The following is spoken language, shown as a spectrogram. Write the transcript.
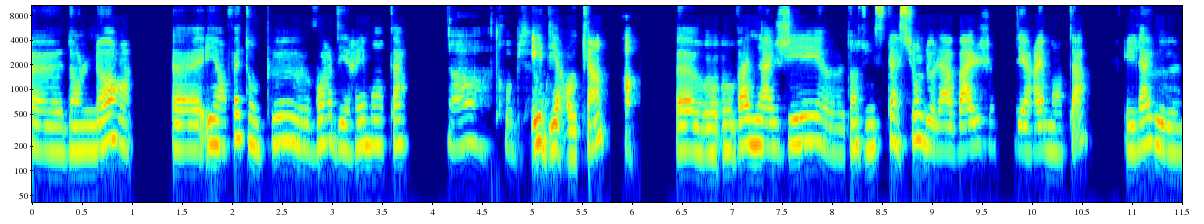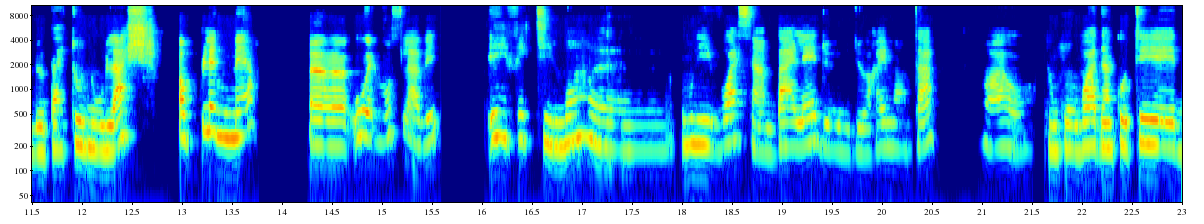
euh, dans le nord. et en fait, on peut voir des raimentas. Ah, trop bien. Et des requins. Ah. On, va nager dans une station de lavage des raimentas. Et là, le, le bateau nous lâche en pleine mer où elles vont se laver. Et effectivement, euh, on les voit, c'est un balai de, de Raymanta. Wow. Donc on voit d'un côté,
